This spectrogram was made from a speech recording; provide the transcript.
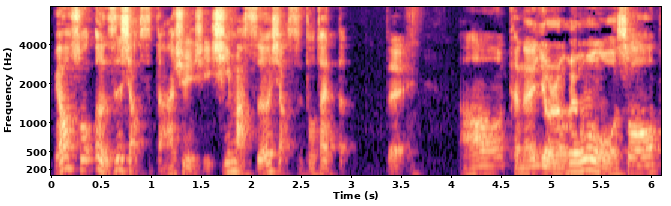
不要说二十四小时等他讯息，起码十二小时都在等，对。然后可能有人会问我说：“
